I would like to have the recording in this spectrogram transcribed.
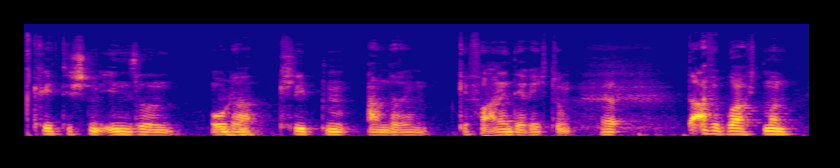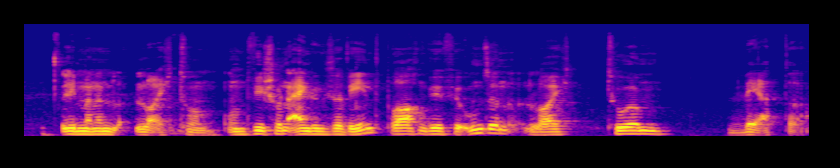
kritischen Inseln oder Klippen, anderen Gefahren in der Richtung. Ja. Dafür braucht man eben einen Leuchtturm. Und wie schon eingangs erwähnt, brauchen wir für unseren Leuchtturm Wärter.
